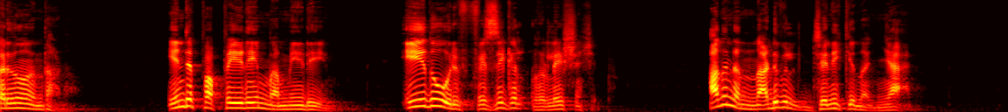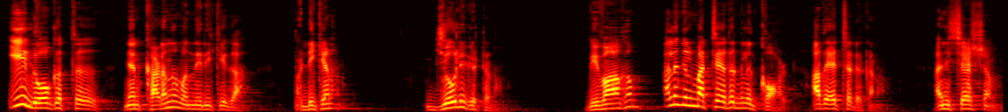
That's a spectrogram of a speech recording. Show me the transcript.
കരുതുന്നത് എന്താണ്? എന്റെ പപ്പയുടെയും മമ്മിയുടെയും ഏതോ ഒരു ഫിസിക്കൽ റിലേഷൻഷിപ്പ് അതിന്റെ നടുവിൽ ജനിക്കുന്ന ഞാൻ. ഈ ലോകത്ത് ഞാൻ കടന്നു വന്നിരിക്കുക പഠിക്കണം ജോലി കിട്ടണം വിവാഹം അല്ലെങ്കിൽ മറ്റേതെങ്കിലും കോൾ അത് ഏറ്റെടുക്കണം. അതിനുശേഷം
